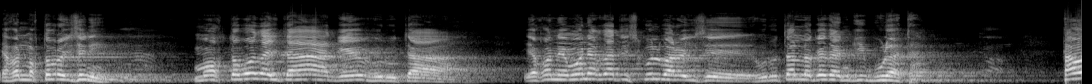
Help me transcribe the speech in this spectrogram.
এখন মক্তব রয়েছে নি। মক্তব যাইতা আগে হুরুতা এখন এমন একটা স্কুল হয়েছে হুরুতার লগে যান কি বুড়াটা। তাও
